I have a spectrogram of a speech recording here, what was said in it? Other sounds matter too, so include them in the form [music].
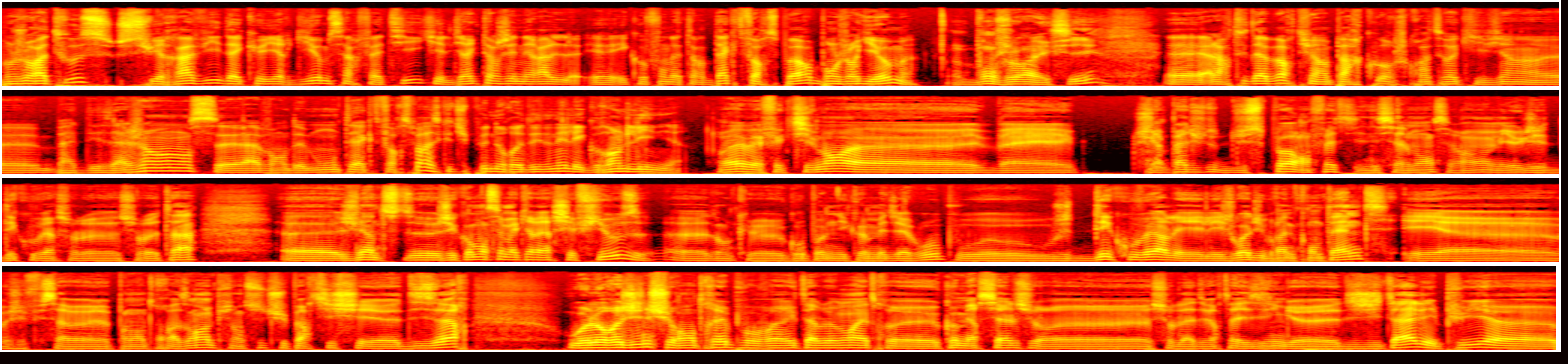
Bonjour à tous, je suis ravi d'accueillir Guillaume Sarfati, qui est le directeur général euh, et cofondateur d'Act for Sport. Bonjour Guillaume. Bonjour Alexis. Euh, alors tout d'abord, tu as un parcours, je crois, toi, qui vient euh, bah, des agences avant de monter Act for Sport. Est-ce que tu peux nous redonner les grandes lignes? Ouais, bah, effectivement, bah, je viens pas du tout du sport en fait. Initialement, c'est vraiment un milieu que j'ai découvert sur le sur le tas. je viens de, j'ai commencé ma carrière chez Fuse, donc groupe Omnicom Media Group, où, j'ai découvert les, les, joies du brand content et j'ai fait ça pendant trois ans. Et puis ensuite, je suis parti chez Deezer où à l'origine je suis rentré pour véritablement être euh, commercial sur, euh, sur l'advertising euh, digital. Et puis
